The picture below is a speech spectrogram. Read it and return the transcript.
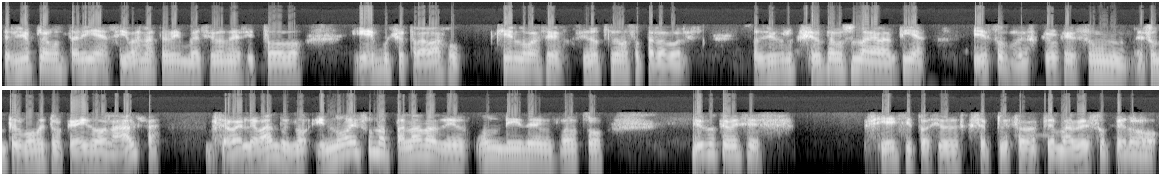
pero yo preguntaría si van a tener inversiones y todo, y hay mucho trabajo, ¿quién lo va a hacer si no tenemos operadores? Entonces yo creo que si no tenemos una garantía, y esto pues creo que es un, es un termómetro que ha ido a la alza, se va elevando y no y no es una palabra de un líder otro. Yo creo que a veces sí hay situaciones que se prestan a tema de eso pero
